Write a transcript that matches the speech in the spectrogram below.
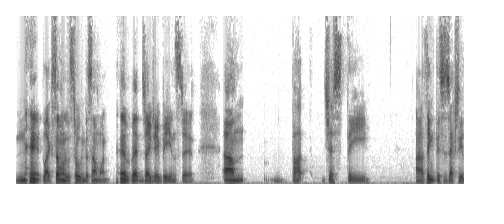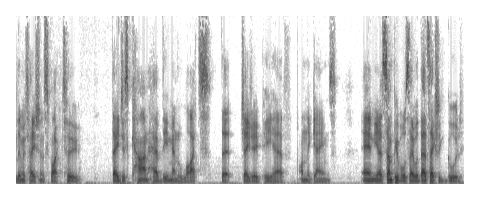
like someone was talking to someone at JJP and Stern. Um, but just the, I think this is actually a limitation of Spike 2. They just can't have the amount of lights that JJP have on the games. And, you know, some people will say, well, that's actually good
